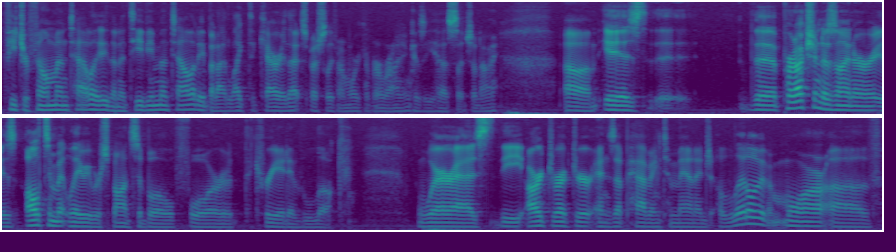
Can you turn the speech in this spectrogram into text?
feature film mentality than a TV mentality, but I like to carry that, especially if I'm working for Ryan because he has such an eye, um, is the production designer is ultimately responsible for the creative look, whereas the art director ends up having to manage a little bit more of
